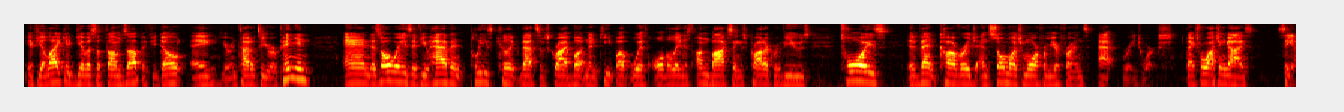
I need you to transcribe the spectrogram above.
If you like it, give us a thumbs up. If you don't, hey, you're entitled to your opinion. And as always, if you haven't, please click that subscribe button and keep up with all the latest unboxings, product reviews, toys, event coverage, and so much more from your friends at RageWorks. Thanks for watching, guys. See ya.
